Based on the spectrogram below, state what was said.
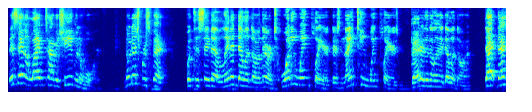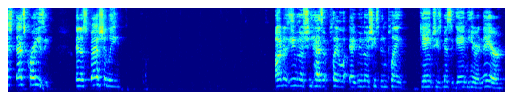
This ain't a lifetime achievement award. No disrespect, but to say that Elena Delle Donne, there are 20 wing players, there's 19 wing players better than Elena Delle Donne. That that's that's crazy. And especially under even though she hasn't played even though she's been playing games, she's missed a game here and there,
